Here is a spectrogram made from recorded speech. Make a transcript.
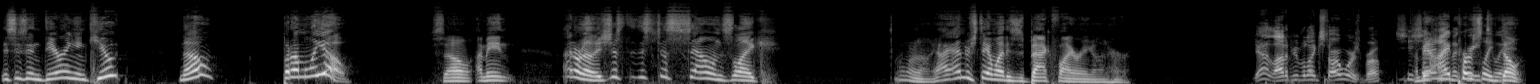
this is endearing and cute? No, but I'm Leo. So I mean, I don't know. It's just this just sounds like I don't know. I understand why this is backfiring on her. Yeah, a lot of people like Star Wars, bro. She I mean, I personally don't.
